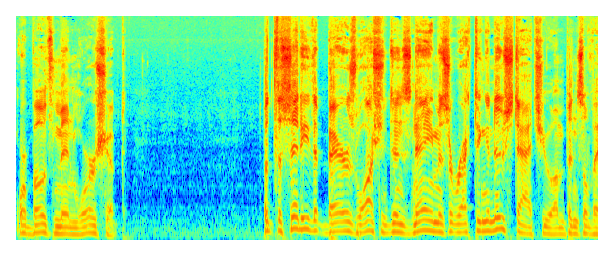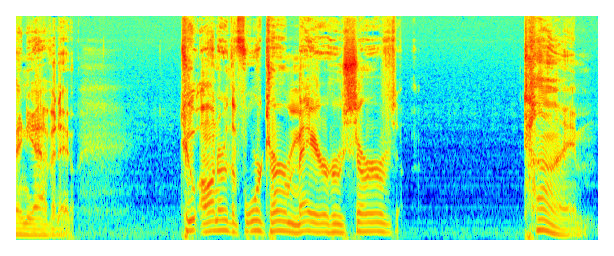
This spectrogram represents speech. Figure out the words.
where both men worshiped. But the city that bears Washington's name is erecting a new statue on Pennsylvania Avenue to honor the four term mayor who served time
